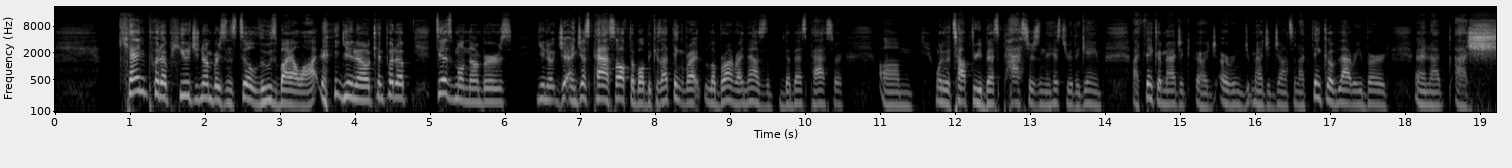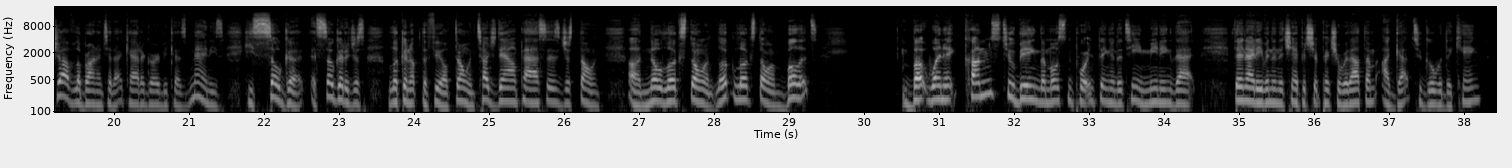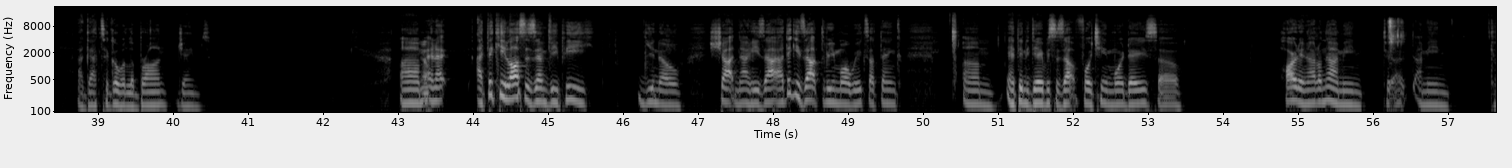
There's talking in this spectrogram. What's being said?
Can put up huge numbers and still lose by a lot. you know, can put up dismal numbers. You know, and just pass off the ball because I think right LeBron right now is the, the best passer um, one of the top three best passers in the history of the game. I think of Magic uh, Earvin Magic Johnson. I think of Larry Bird, and I, I shove LeBron into that category because man, he's he's so good. It's so good at just looking up the field, throwing touchdown passes, just throwing uh, no looks, throwing look looks, throwing bullets. But when it comes to being the most important thing in the team, meaning that they're not even in the championship picture without them, I got to go with the king. I got to go with LeBron James. Um, yep. And I, I think he lost his MVP, you know, shot. Now he's out. I think he's out three more weeks. I think um, Anthony Davis is out 14 more days. So Harden, I don't know. I mean, to, I mean,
